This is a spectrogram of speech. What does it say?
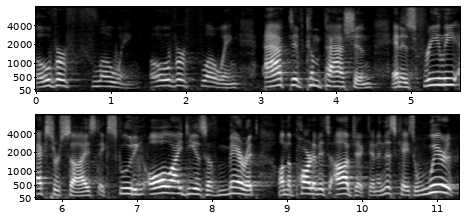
overflowing, overflowing, active compassion and is freely exercised, excluding all ideas of merit on the part of its object. And in this case, we're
